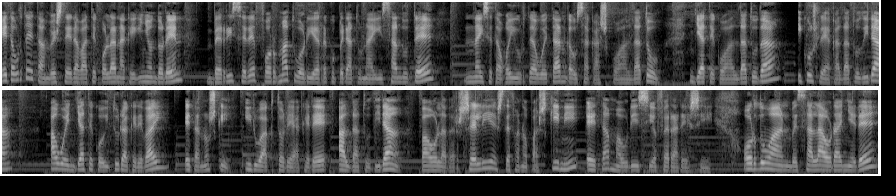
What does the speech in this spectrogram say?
eta urteetan beste era bateko lanak egin ondoren, berriz ere formatu hori errekuperatu nahi izan dute, naiz eta hogei urte hauetan gauzak asko aldatu. Jateko aldatu da, ikusleak aldatu dira, hauen jateko iturak ere bai, eta noski, hiru aktoreak ere aldatu dira, Paola Berseli, Stefano Paskini eta Maurizio Ferraresi. Orduan bezala orain ere,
